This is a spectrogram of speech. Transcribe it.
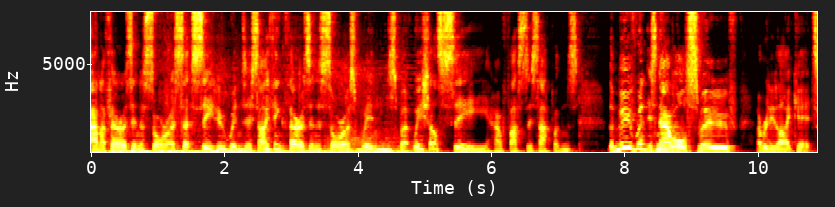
and a Therizinosaurus, let's see who wins this. I think Therizinosaurus wins, but we shall see how fast this happens. The movement is now all smooth. I really like it.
